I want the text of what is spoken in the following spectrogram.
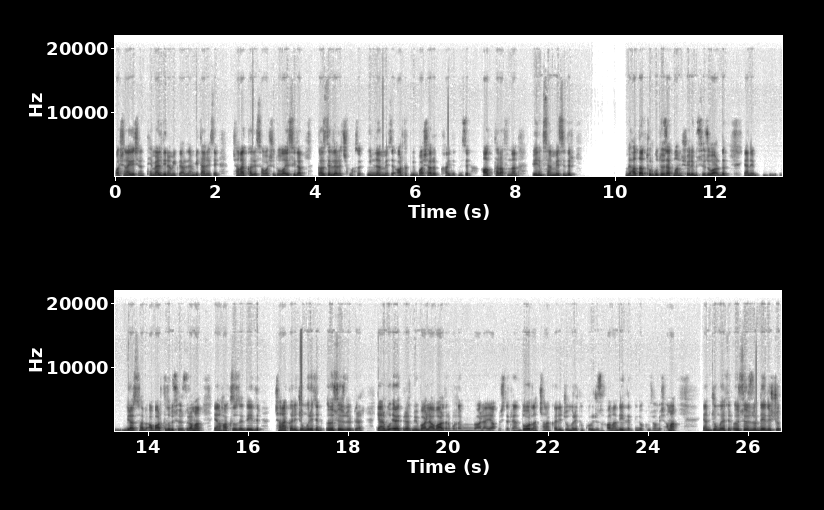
başına geçiren temel dinamiklerden bir tanesi Çanakkale Savaşı dolayısıyla gazetelere çıkması, ünlenmesi, artık bir başarı kaydetmesi, halk tarafından benimsenmesidir. Ve hatta Turgut Özakman'ın şöyle bir sözü vardır. Yani biraz tabii abartılı bir sözdür ama yani haksız da değildir. Çanakkale Cumhuriyet'in ön sözüdür Yani bu evet biraz mübalağa vardır burada. Mübalağa yapmıştır. Yani doğrudan Çanakkale Cumhuriyet'in kurucusu falan değildir 1915 ama yani Cumhuriyet'in ön sözlüdür dediği şu.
